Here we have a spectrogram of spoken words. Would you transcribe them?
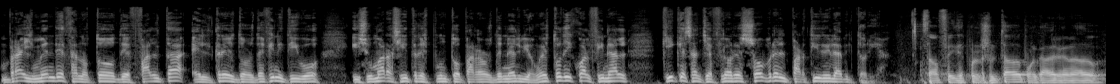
Bryce Méndez anotó de falta el 3-2 definitivo y sumar así tres puntos para los de Nervión. Esto dijo al final Quique Sánchez Flores sobre el partido y la victoria. Estamos felices por el resultado, por haber ganado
